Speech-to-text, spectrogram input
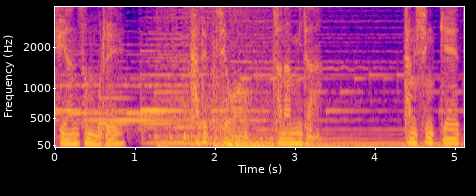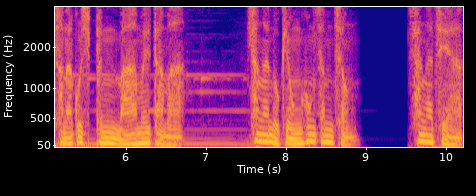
귀한 선물을 가득 채워 전합니다. 당신께 전하고 싶은 마음을 담아 상하 녹용 홍삼정 상하제약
